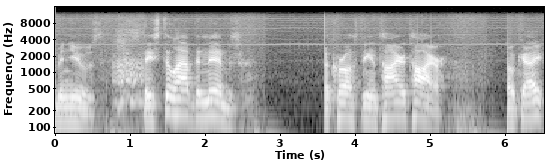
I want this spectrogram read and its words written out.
been used. They still have the nibs across the entire tire. Okay?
